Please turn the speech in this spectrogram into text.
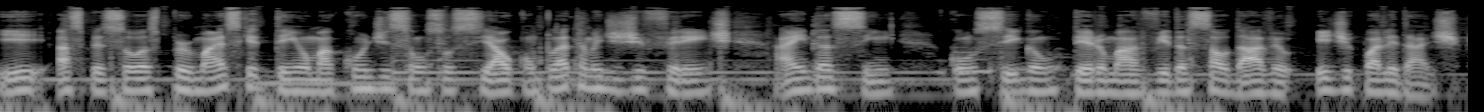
e as pessoas, por mais que tenham uma condição social completamente diferente, ainda assim consigam ter uma vida saudável e de qualidade.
